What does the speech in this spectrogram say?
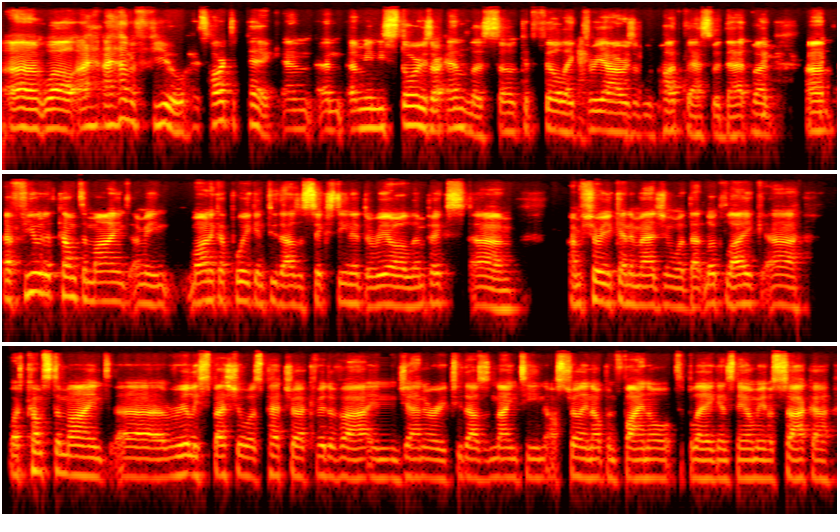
Uh, well, I, I have a few. It's hard to pick, and and I mean these stories are endless, so it could fill like three hours of your podcast with that. But um, a few that come to mind. I mean, Monica Puig in 2016 at the Rio Olympics. Um, I'm sure you can imagine what that looked like. Uh, what comes to mind uh, really special was Petra Kvitova in January 2019 Australian Open final to play against Naomi Osaka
